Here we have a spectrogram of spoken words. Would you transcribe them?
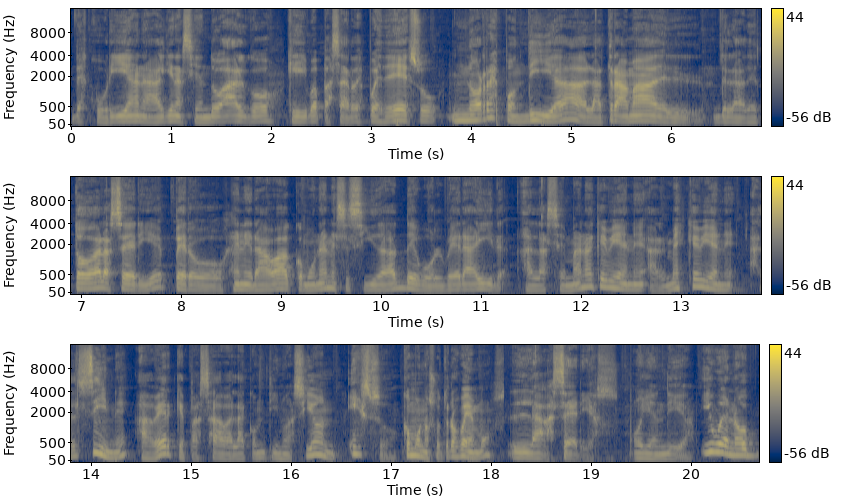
descubrían a alguien haciendo algo, qué iba a pasar después de eso. No respondía a la trama de, la, de toda la serie, pero generaba como una necesidad de volver a ir a la semana que viene, al mes que viene, al cine, a ver qué pasaba, la continuación. Eso, como nosotros vemos las series hoy en día. Y bueno,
